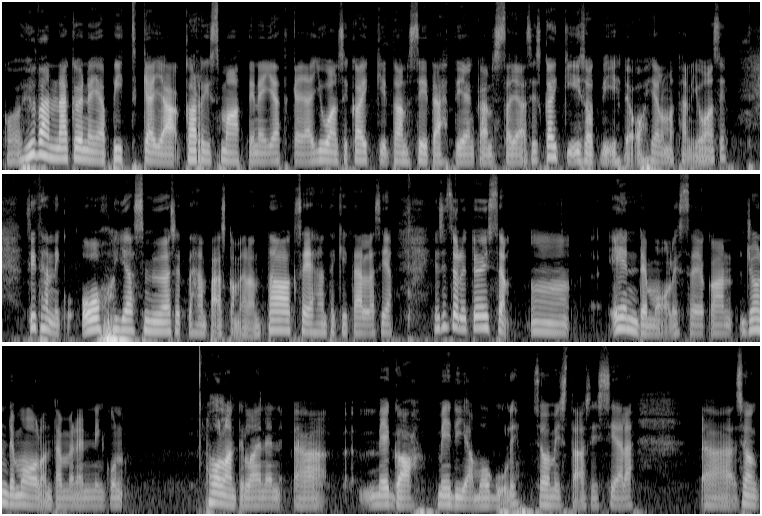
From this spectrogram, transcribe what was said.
kuin hyvän näköinen ja pitkä ja karismaattinen jätkä ja juonsi kaikki tanssitähtien kanssa ja siis kaikki isot viihdeohjelmat hän juonsi. Sitten hän niin kuin ohjasi myös, että hän pääsi kameran taakse ja hän teki tällaisia. Ja sitten se oli töissä mm, Endemolissa, joka on, John de Mol on tämmöinen niin kuin hollantilainen ää, mega mediamoguli. Se omistaa siis siellä se on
